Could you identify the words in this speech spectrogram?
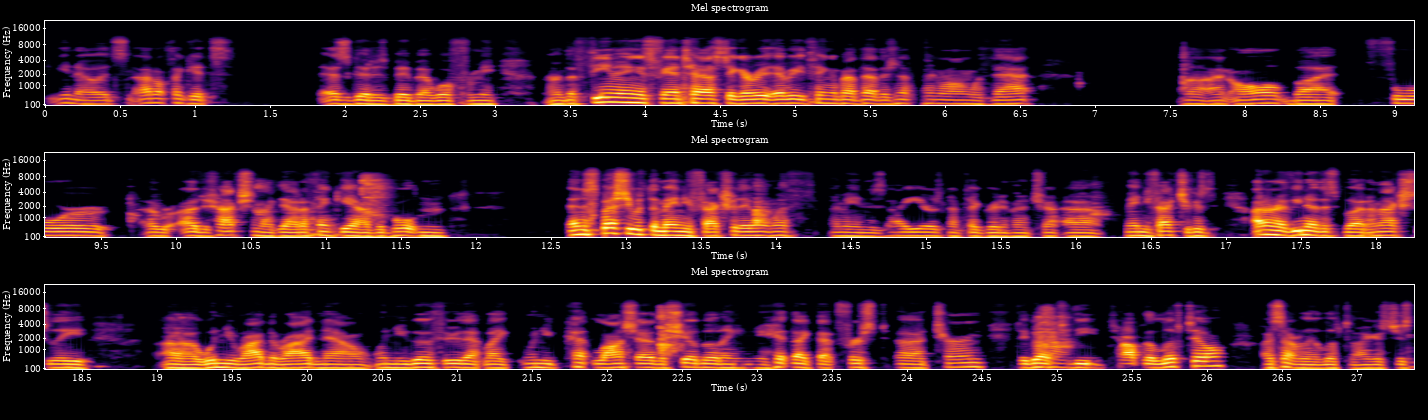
you know, it's I don't think it's as good as Big Bad Wolf for me. Uh, the theming is fantastic. Every everything about that, there's nothing wrong with that uh, at all. But for a, an attraction like that, I think yeah, Verbolten, and especially with the manufacturer they went with. I mean, Zierer is not that great of an attra- uh, manufacturer because I don't know if you know this, but I'm actually uh, when you ride the ride now, when you go through that, like when you cut launch out of the show building and you hit like that first uh, turn to go up Uh-huh. to the top of the lift hill, or it's not really a lift hill, I guess just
